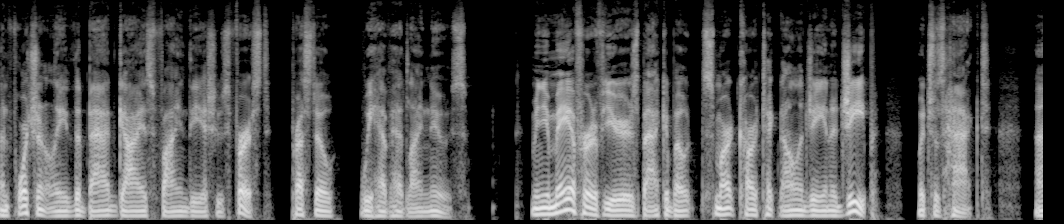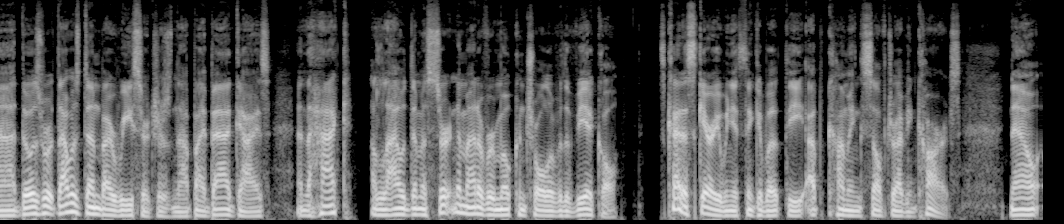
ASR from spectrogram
unfortunately, the bad guys find the issues first. Presto, we have headline news. I mean, you may have heard a few years back about smart car technology in a Jeep, which was hacked. Uh, those were that was done by researchers, not by bad guys, and the hack allowed them a certain amount of remote control over the vehicle. It's kind of scary when you think about the upcoming self-driving cars. Now,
